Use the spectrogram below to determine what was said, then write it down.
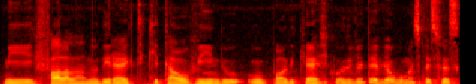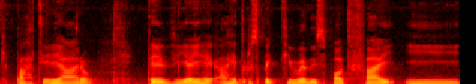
me fala lá no direct que está ouvindo o podcast. Inclusive, teve algumas pessoas que partilharam. Teve a, retrospectiva do Spotify e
